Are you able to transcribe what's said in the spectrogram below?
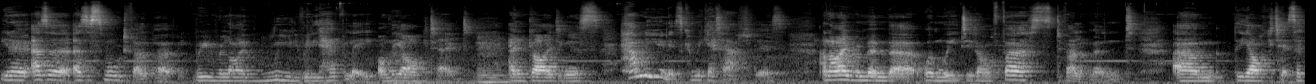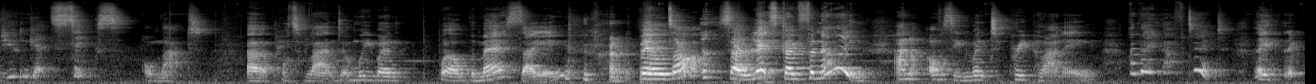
you know, as a as a small developer, we rely really really heavily on the architect and guiding us. How many units can we get out of this? And I remember when we did our first development, um, the architect said you can get six on that uh, plot of land, and we went. Well, the mayor's saying build up, so let's go for nine. And obviously, we went to pre-planning, and they loved it. They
